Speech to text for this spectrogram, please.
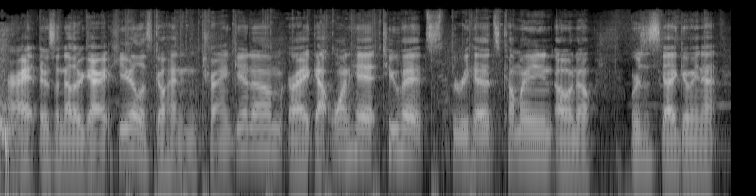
Alright, there's another guy right here. Let's go ahead and try and get him. Alright, got one hit, two hits, three hits, coming. Oh no, where's this guy going at?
